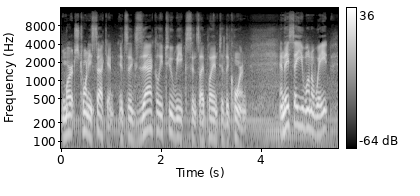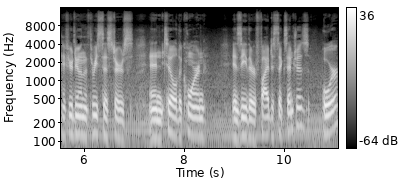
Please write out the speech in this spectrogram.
March 22nd. It's exactly two weeks since I planted the corn. And they say you wanna wait if you're doing the Three Sisters until the corn is either five to six inches or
